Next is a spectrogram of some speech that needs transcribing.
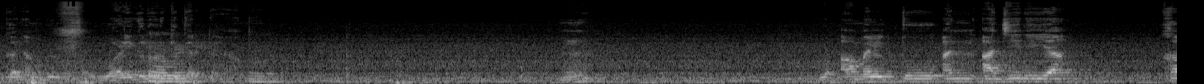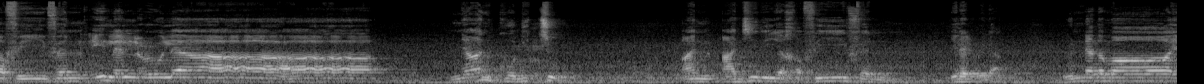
ജീവിക്കാൻ നമുക്ക് വഴികൾ ഒരുക്കി തരട്ടെ ഉം. وأملت أن أجري خفيفا إلى العلا ഞാൻ കൊതിച്ചു അൻ അജിരിയ ഖഫീഫൻ ഇലൽ ഉല ഉന്നതമായ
